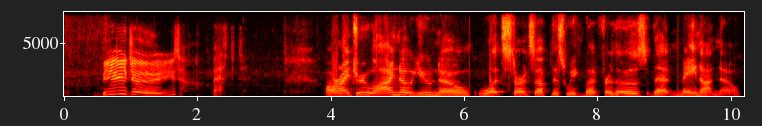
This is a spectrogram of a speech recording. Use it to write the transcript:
BJ's best. All right, Drew. Well, I know you know what starts up this week, but for those that may not know,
